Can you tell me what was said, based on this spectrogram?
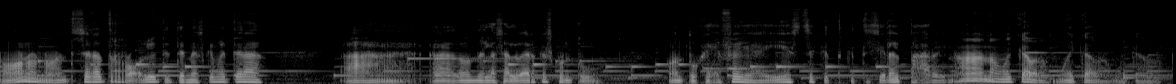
No, no, no, antes era otro rollo y te tenías que meter a, a, donde las albercas con tu con tu jefe y ahí este que, te hiciera el paro y no, no, muy cabrón, muy cabrón, muy cabrón.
